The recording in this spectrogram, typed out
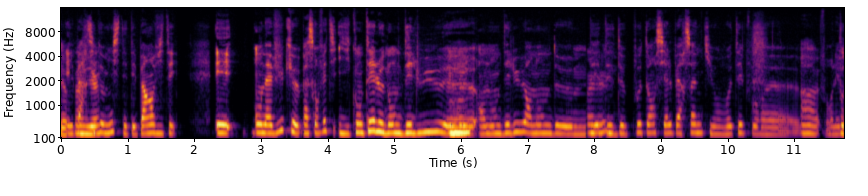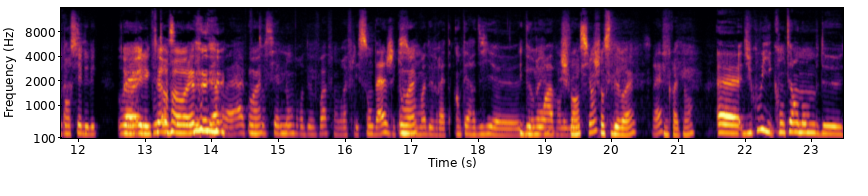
et le Parti communiste n'était pas invité. Et on a vu que, parce qu'en fait, ils comptaient le nombre d'élus, euh, mhm. en nombre d'élus, en nombre de, de, potentielles personnes qui vont voter pour, euh, ah, pour les potentiels euh, électeurs. enfin, ouais. voilà, potentiel nombre de voix. Enfin bref, les sondages qui, selon moi, devraient être interdits deux mois avant les élections. Je pense qu'ils devraient, bref. concrètement. Euh, du coup, ils comptaient en nombre de,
